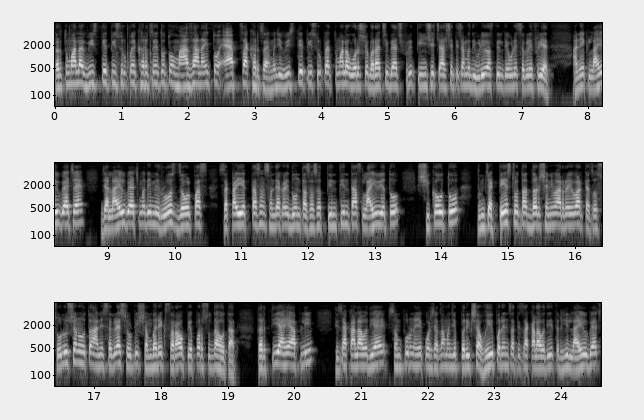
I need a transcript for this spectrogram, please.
तर तुम्हाला वीस ते तीस रुपये खर्च येतो. तो माझा नाही तो ॲपचा खर्च आहे. म्हणजे वीस ते तीस रुपयात तुम्हाला वर्षभराची बॅच फ्री तीनशे चारशे त्याच्यामध्ये व्हिडिओ असतील तेवढे सगळे फ्री आहेत. आणि एक लाईव्ह बॅच आहे ज्या लाईव्ह बॅचमध्ये मी रोज जवळपास सकाळी एक तास आणि संध्याकाळी दोन तास असं तीन तीन तास लाईव्ह येतो शिकवतो. तुमच्या टेस्ट होतात दर शनिवार रविवार त्याचं सोल्युशन होतं आणि सगळ्यात शेवटी शंभर एक सराव पेपर सुद्धा होतात. तर ती आहे आपली तिचा कालावधी आहे संपूर्ण एक वर्षाचा म्हणजे परीक्षा होईपर्यंतचा तिचा कालावधी तर ही लाईव्ह बॅच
